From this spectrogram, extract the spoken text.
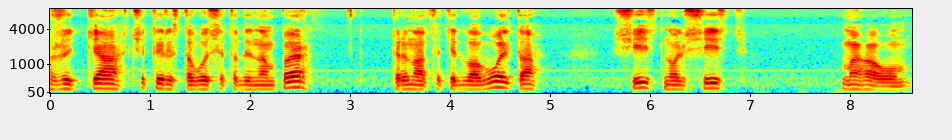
життя 481 ампер, 13,2 вольта, 6,06 мегаом.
